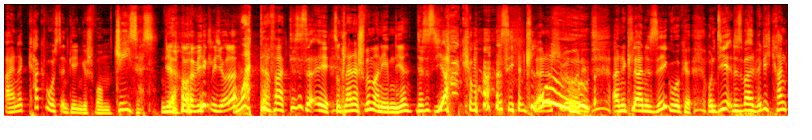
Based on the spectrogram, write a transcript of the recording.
eine Kackwurst entgegengeschwommen. Jesus! Ja, aber wirklich, oder? What the fuck? Das ist ja, ey, So ein kleiner Schwimmer neben dir. das ist ja quasi ein kleiner Schwimmer, eine kleine Seegurke. Und die, das war halt wirklich krank.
